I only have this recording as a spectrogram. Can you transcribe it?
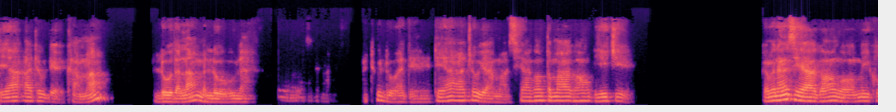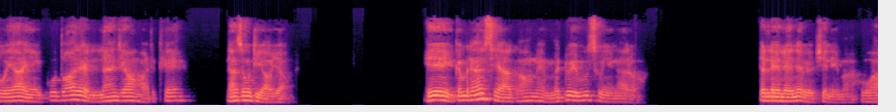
တရားအထုတ်တဲ့အခါမှာလိုသလားမလိုဘူးလားအထုလိုအပ်တယ်တရားအထုတ်ရမှာဆရာကောင်းသမားကောင်းအရေးကြီးတယ်ကမ္မဋ္ဌာန်းဆရာကောင်းကိုအမိခိုရရင်ကိုသွားတဲ့လမ်းကြောင်းဟာတခဲလမ်းဆုံးတရားရောက် အေးကမ္မဋ္ဌာန်းဆရာကောင်းနဲ့မတွေ့ဘူးဆိုရင်ကတော့တလဲလဲနဲ့ပဲဖြစ်နေမှာဟိုဟာ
